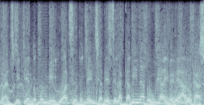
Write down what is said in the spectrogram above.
Transmitiendo con 1000 watts de potencia desde la cabina Don Jaime de Aro Caso.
